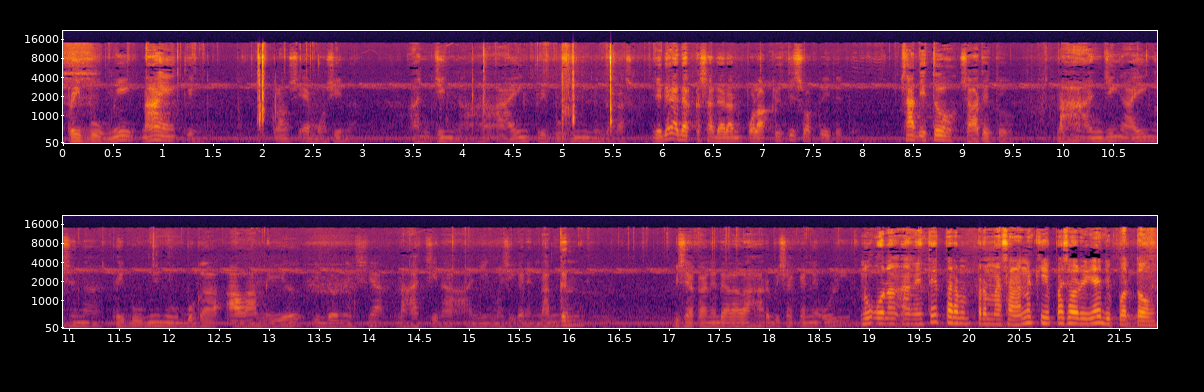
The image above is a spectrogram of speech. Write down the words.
Pribumi naik gitu. Langsung emosi nah. Anjing nah aing pribumi negara. Jadi ada kesadaran pola kritis waktu itu tuh. saat itu. Saat itu. Nah anjing aing sana pribumi nu boga alam ieu Indonesia. Nah Cina anjing masih kena nagen. Bisa kena dalalahar bisa kena uli. Nu orang aneh teh per permasalahannya kieu pas sorry ya dipotong.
